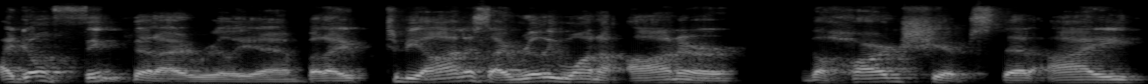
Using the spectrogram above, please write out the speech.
I don't think that I really am, but I, to be honest, I really want to honor the hardships that I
